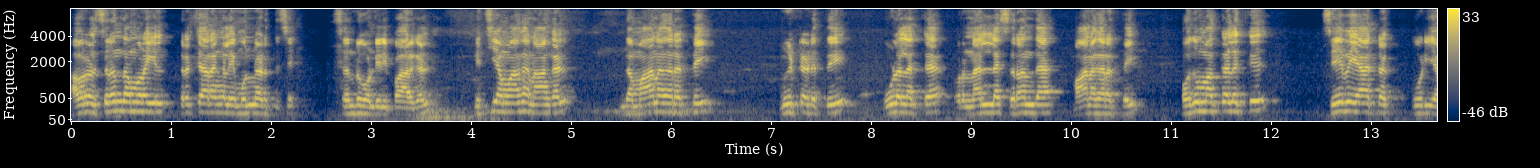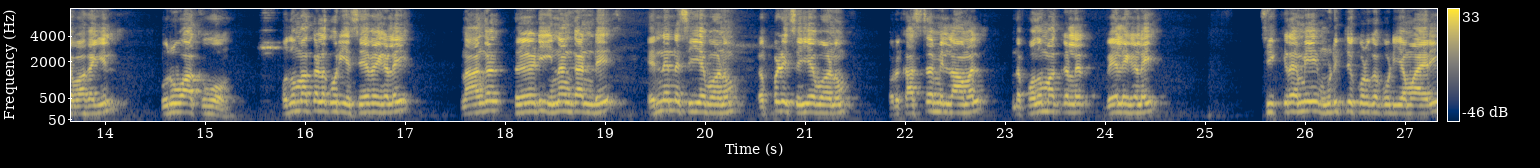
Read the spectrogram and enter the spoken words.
அவர்கள் சிறந்த முறையில் பிரச்சாரங்களை முன்னெடுத்து செ- சென்று கொண்டிருப்பார்கள். நிச்சயமாக நாங்கள் இந்த மாநகரத்தை மீட்டெடுத்து ஊழலற்ற ஒரு நல்ல சிறந்த மாநகரத்தை பொதுமக்களுக்கு சேவையாற்றக்கூடிய வகையில் உருவாக்குவோம். பொதுமக்களுக்குரிய சேவைகளை நாங்கள் தேடி இனங்கண்டு என்னென்ன செய்ய வேணும் எப்படி செய்ய வேணும் ஒரு கஷ்டம் இல்லாமல் இந்த பொதுமக்கள் வேலைகளை சீக்கிரமே முடித்து கொடுக்கக்கூடிய மாதிரி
